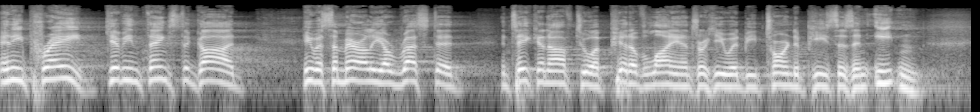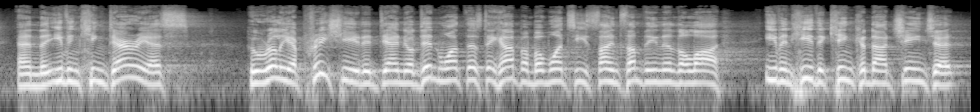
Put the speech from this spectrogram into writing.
and he prayed, giving thanks to God. He was summarily arrested and taken off to a pit of lions where he would be torn to pieces and eaten. And even King Darius, who really appreciated Daniel, didn't want this to happen, but once he signed something into the law, even he, the king, could not change it.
